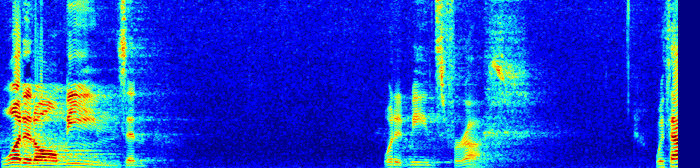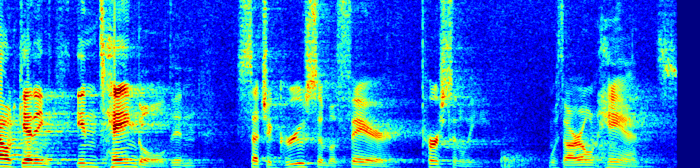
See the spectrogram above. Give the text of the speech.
what it all means and what it means for us without getting entangled in such a gruesome affair personally with our own hands.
